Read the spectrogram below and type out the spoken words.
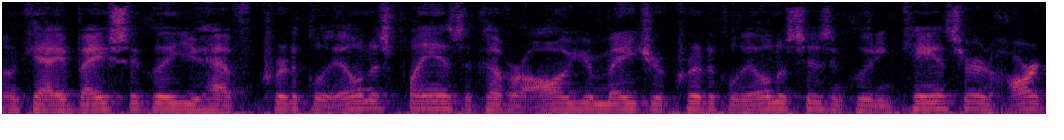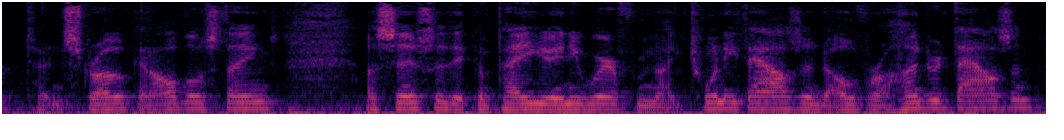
Okay, basically you have critical illness plans that cover all your major critical illnesses, including cancer and heart and stroke and all those things. Essentially, they can pay you anywhere from like 20,000 to over a 100,000.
